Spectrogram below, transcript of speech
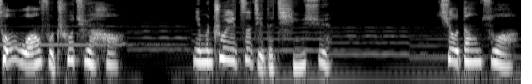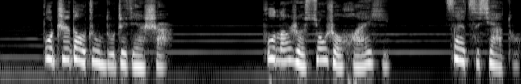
从武王府出去后，你们注意自己的情绪，就当做不知道中毒这件事儿，不能惹凶手怀疑。再次下毒。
